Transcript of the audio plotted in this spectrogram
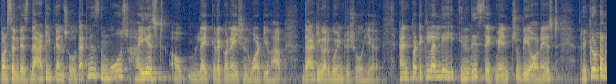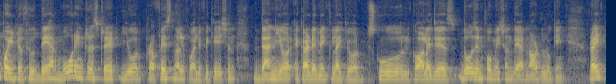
percentage that you can show that means the most highest uh, like recognition what you have that you are going to show here. And particularly in this segment to be honest recruiter point of view they are more interested your professional qualification than your academic like your school colleges those information they are not looking right?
